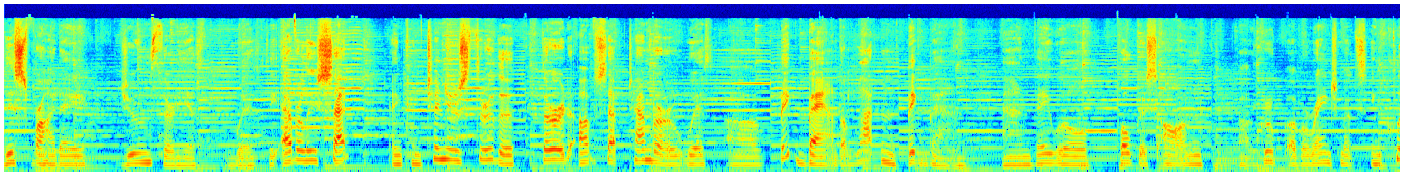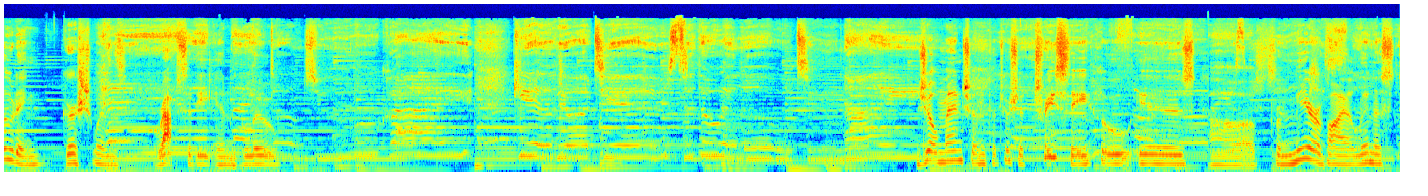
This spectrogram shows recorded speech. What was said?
this Friday, June 30th, with the Everly set and continues through the 3rd of September with a big band, a Latin big band. And they will focus on a group of arrangements, including Gershwin's Rhapsody in Blue. Jill mentioned Patricia Treacy, who is a premier violinist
